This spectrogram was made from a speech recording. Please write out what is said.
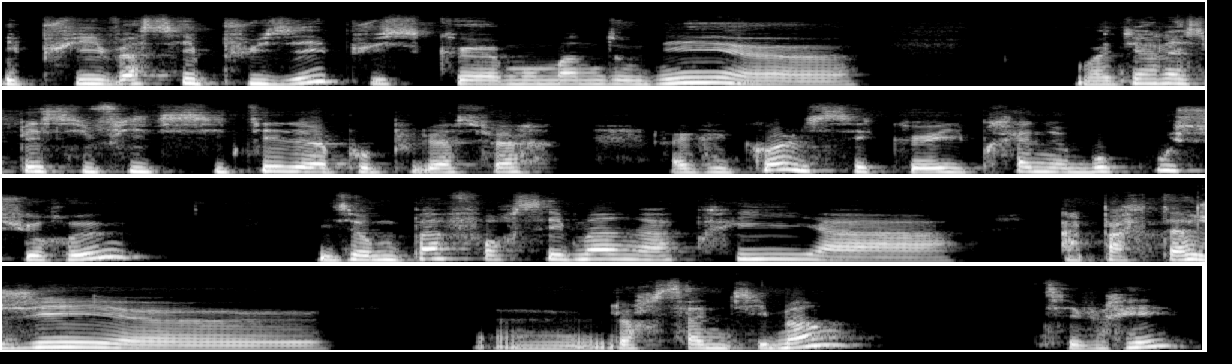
et puis va s'épuiser puisqu'à un moment donné, euh, on va dire la spécificité de la population agricole, c'est qu'ils prennent beaucoup sur eux. Ils n'ont pas forcément appris à, à partager euh, euh leurs sentiments, c'est vrai.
